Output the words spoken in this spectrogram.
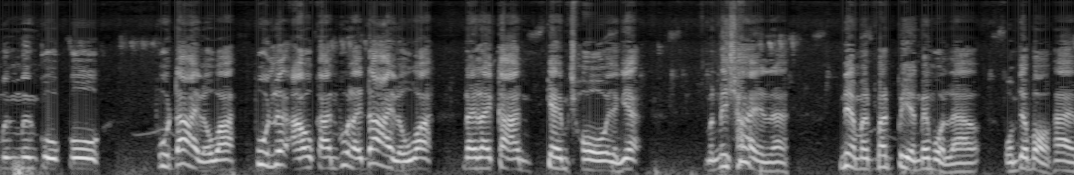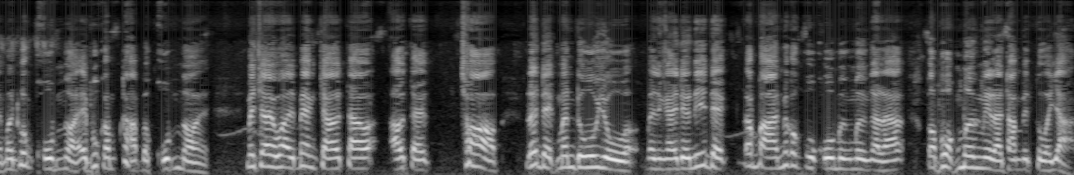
มึงมึงกูกูพูดได้เหรอวะพูดเรื่องเอากันพูดอะไรได้เหรอวะในรายการเกมโชว์อย่างเงี้ย มันไม่ใช่นะเนี่ยมันมันเปลี่ยนไปหมดแล้ว ผมจะบอกให้มันต้องคุมหน่อยไอ้ผู้กำกับแบบคุมหน่อย ไม่ใช่ว่าแม่งจะเอาจะเอาแต่ชอบ แล้วเด็กมันดูอยู่เป็นยังไง เดี๋ยวนี้เด็กรัฐบาลไม่ก็กูกูมึงมึงกันแล้ว ก็พวกมึงนี่แหละทำเป็นตัวอย่าง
